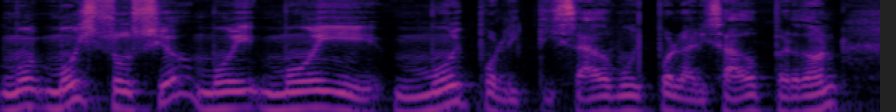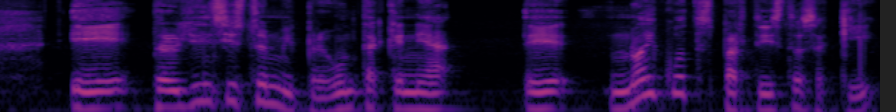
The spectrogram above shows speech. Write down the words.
muy, sucio, muy, muy, muy politizado, muy polarizado, perdón. Eh, pero yo insisto en mi pregunta, Kenia, eh, ¿no hay cuotas partidistas aquí?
